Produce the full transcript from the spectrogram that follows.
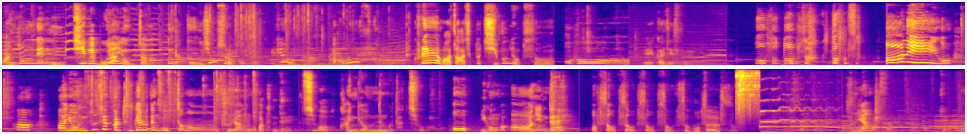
완성된 집의 모양이 없잖아. 그럼 약간 의심스럽거든? 이게 나올 수가 그래 맞아. 아직도 지붕이 없어. 오호 여기까지 했어요. 또 없어 또 없어 또 없어. 아니 이거 아, 아 연두 색깔 두 개로 된 거 없잖아. 불량인 것 같은데. 치워. 관계 없는 거 다 치워. 어 이건가? 아 아닌데. 없어 없어 없어 없어 없어. 없어졌어 없어 불량 왔어? 어? 저기 안에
